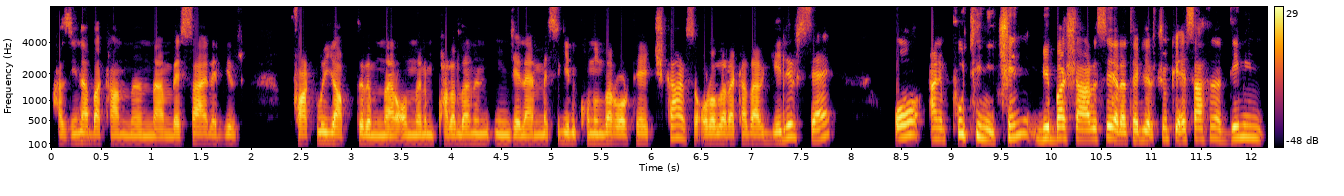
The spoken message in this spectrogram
Hazine Bakanlığı'ndan vesaire bir farklı yaptırımlar, onların paralarının incelenmesi gibi konular ortaya çıkarsa, oralara kadar gelirse o hani Putin için bir baş ağrısı yaratabilir. Çünkü esasında demin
